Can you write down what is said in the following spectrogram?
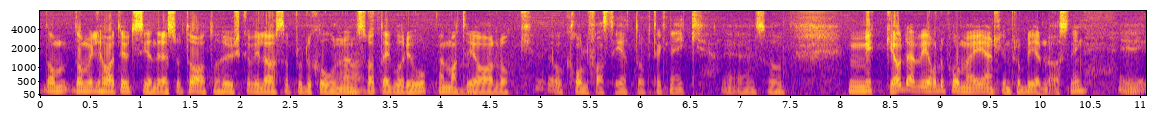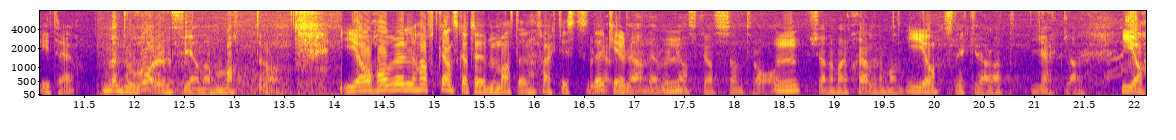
de, de vill ha ett utseende resultat och hur ska vi lösa produktionen så att det går ihop med material och, och hållfasthet och teknik. Eh, Så mycket av det vi håller på med är egentligen problemlösning i, i trä. Men då var du en fena på matte då? Jag har väl haft ganska tur med matten faktiskt. Det är Den- kul. Den är väl ganska central. Känner man själv när man Ja. snickrar att jäklar. Ja,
